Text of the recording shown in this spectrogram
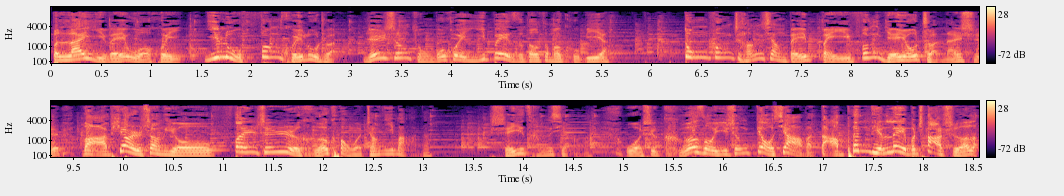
本来以为我会一路峰回路转，人生总不会一辈子都这么苦逼呀。东风常向北，北风也有转南时。瓦片上有翻身日，何况我张尼玛呢？谁曾想啊，我是咳嗽一声掉下巴，打喷嚏肋巴岔折了，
